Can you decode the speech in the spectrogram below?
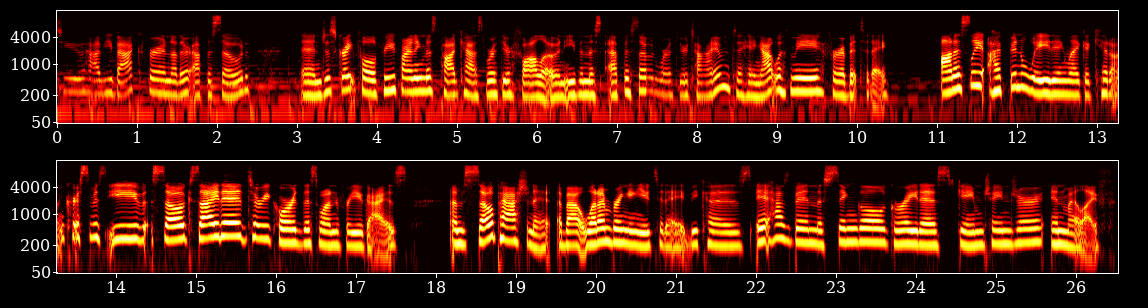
To have you back for another episode. And just grateful for you finding this podcast worth your follow and even this episode worth your time to hang out with me for a bit today. Honestly, I've been waiting like a kid on Christmas Eve. So excited to record this one for you guys. I'm so passionate about what I'm bringing you today because it has been the single greatest game changer in my life.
